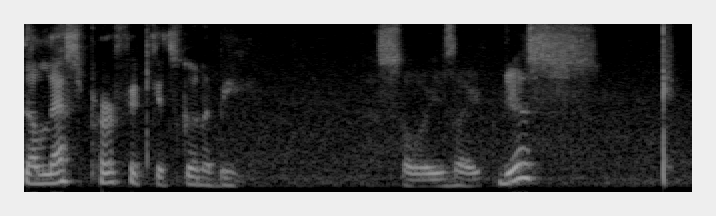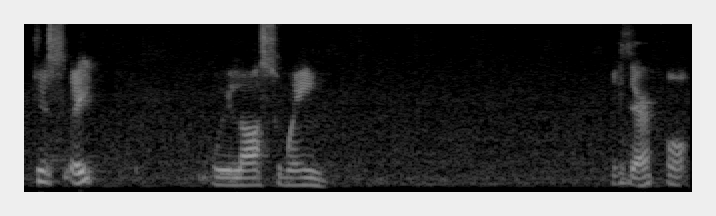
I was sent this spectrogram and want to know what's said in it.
the less perfect it's gonna be. So he's like, just, just, hey, we lost Wayne. he's there. Oh,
